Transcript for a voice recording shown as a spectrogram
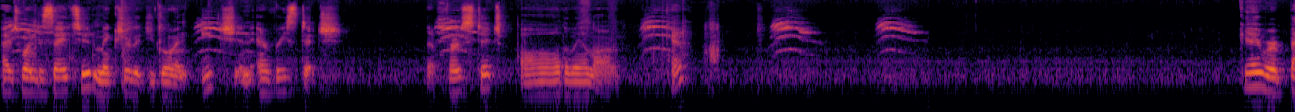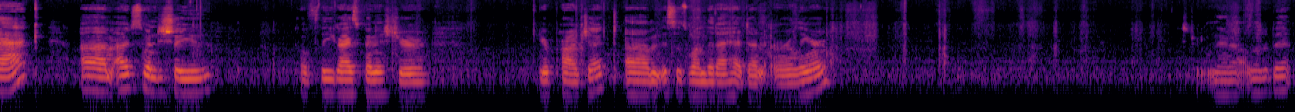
I just wanted to say too to make sure that you go in each and every stitch. The first stitch all the way along. Okay Okay, we're back. Um, I just wanted to show you, hopefully you guys finished your your project. Um, this is one that I had done earlier. Straighten that out a little bit.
